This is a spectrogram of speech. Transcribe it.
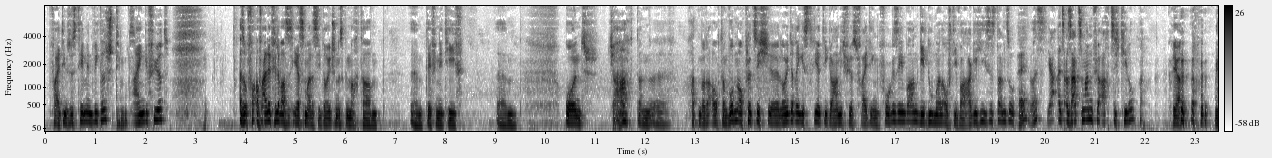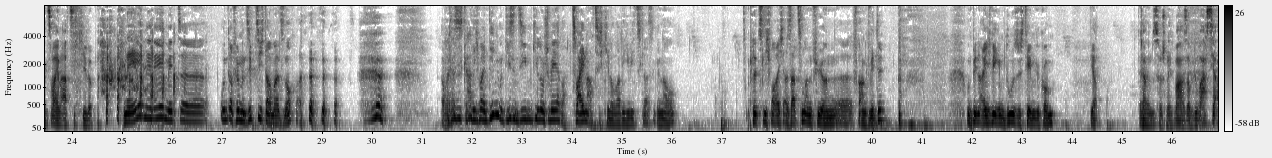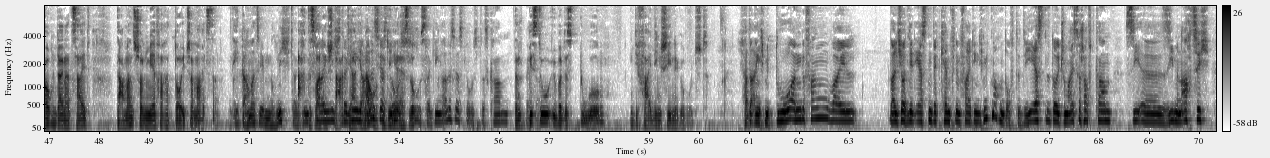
Fighting-System entwickelt, Stimmt. eingeführt. Also auf alle Fälle war es das erste Mal, dass die Deutschen es gemacht haben. Ähm, definitiv. Ähm, und ja, dann äh, hatten wir da auch, dann wurden auch plötzlich äh, Leute registriert, die gar nicht fürs Fighting vorgesehen waren. Geh du mal auf die Waage, hieß es dann so. Hä, was? Ja, als Ersatzmann für 80 Kilo. Ja, mit 82 Kilo. Nee, nee, nee, mit äh, unter 75 damals noch. Aber das ist gar nicht mein Ding und die sind sieben Kilo schwerer. 82 Kilo war die Gewichtsklasse, genau. Plötzlich war ich Ersatzmann für einen äh, Frank Witte und bin eigentlich wegen dem Duo-System gekommen. Ja. Tja, Ähm, so schnell war es. Aber du warst ja auch in deiner Zeit damals schon mehrfacher deutscher Meister. Nee, damals eben noch nicht. Da Ach, das war der Start, da ja, ging ja genau, alles da ging ja los. erst los. Da ging alles erst los. Das kam Dann später. bist du über das Duo in die Fighting-Schiene gerutscht. Ich hatte eigentlich mit Duo angefangen, weil, weil ich auch in den ersten Wettkämpfen im Fighting nicht mitmachen durfte. Die erste deutsche Meisterschaft kam sie, äh, 87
